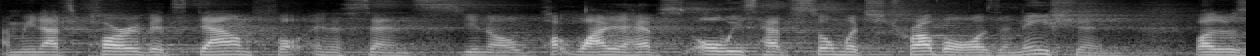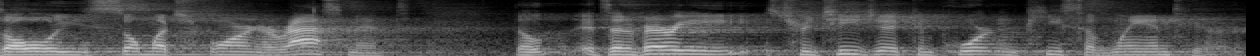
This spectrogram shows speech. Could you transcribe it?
I mean, that's part of its downfall in a sense. You know, why they have always have so much trouble as a nation, why there's always so much foreign harassment. It's a very strategic, important piece of land here.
